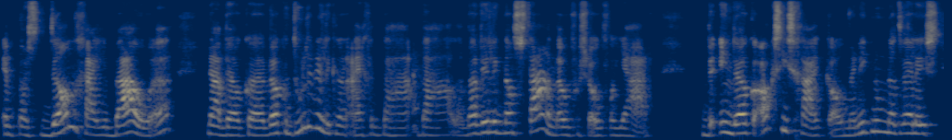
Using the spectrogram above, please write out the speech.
En pas dan ga je bouwen naar welke, welke doelen wil ik dan eigenlijk behalen? Waar wil ik dan staan over zoveel jaar? In welke acties ga ik komen? En ik noem dat wel eens,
